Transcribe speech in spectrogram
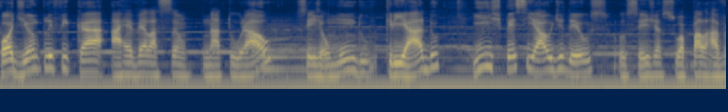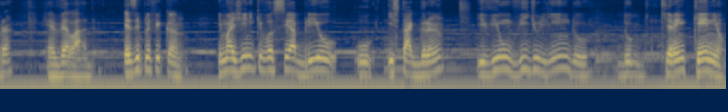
pode amplificar a revelação natural, seja o mundo criado, e especial de Deus, ou seja, a sua palavra revelada. Exemplificando, imagine que você abriu o Instagram e vi um vídeo lindo do Grand Canyon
